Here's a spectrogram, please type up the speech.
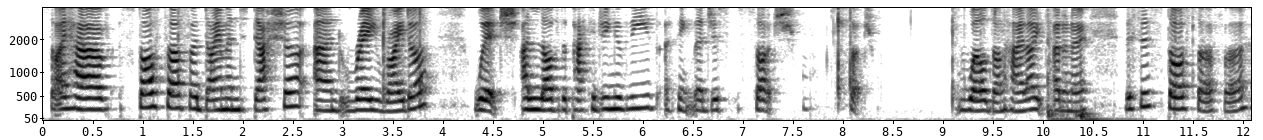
So I have Star Surfer Diamond Dasher and Ray Rider, which I love the packaging of these. I think they're just such, such well done highlights. I don't know. This is Star Surfer.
